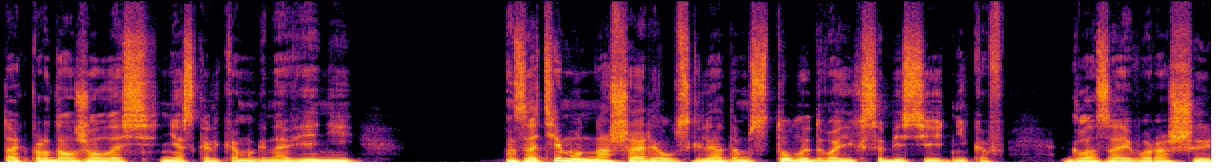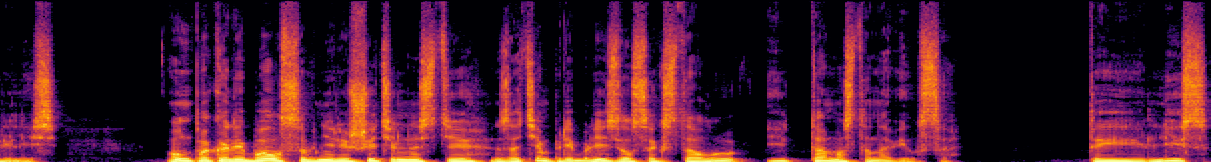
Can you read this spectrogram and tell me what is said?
Так продолжалось несколько мгновений. Затем он нашарил взглядом стол и двоих собеседников. Глаза его расширились. Он поколебался в нерешительности, затем приблизился к столу и там остановился. «Ты лис?»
